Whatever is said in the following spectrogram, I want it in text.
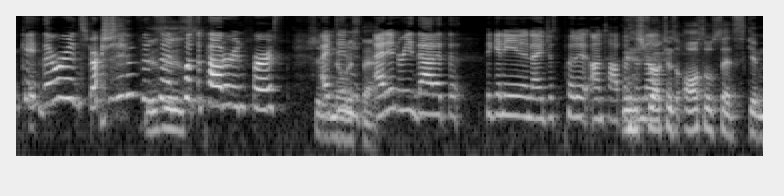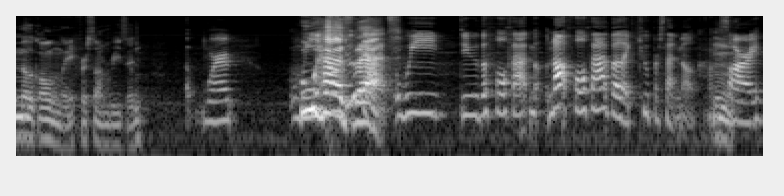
Okay, there were instructions that This said is- put the powder in first. I didn't. that. I didn't read that at the beginning, and I just put it on top the of the milk. The instructions also said skim milk only for some reason. We're, Who we has do that? We do the full fat, milk. not full fat, but like two percent milk. I'm sorry.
